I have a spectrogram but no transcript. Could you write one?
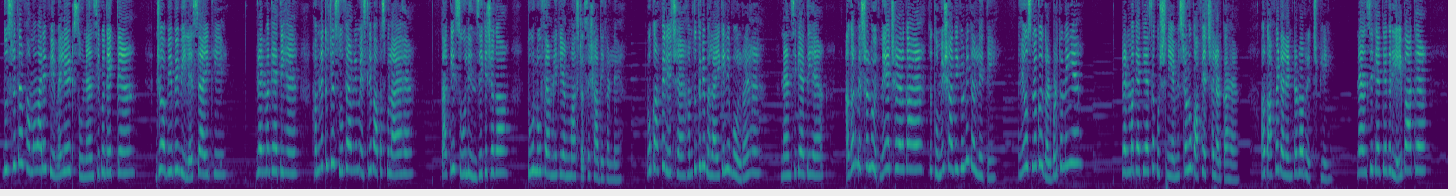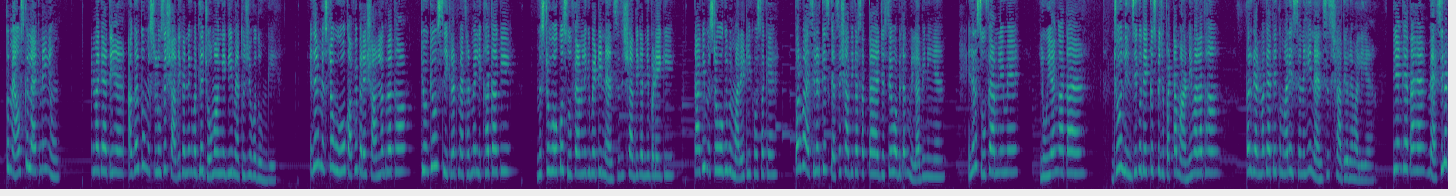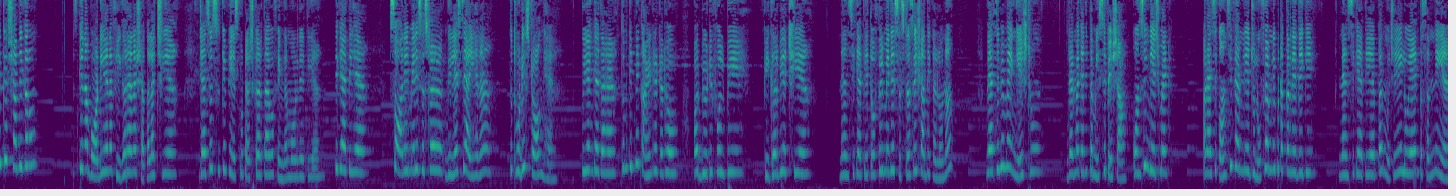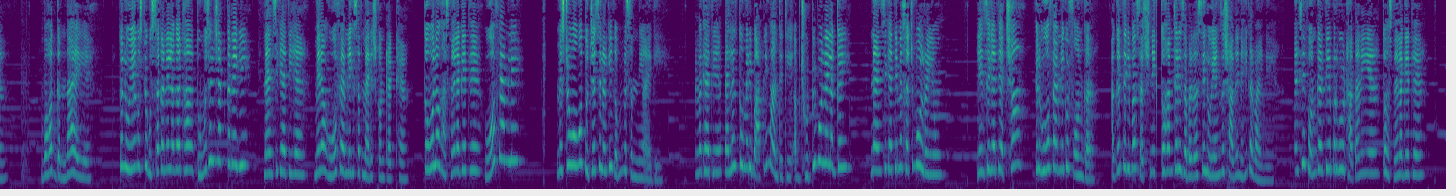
दूसरी तरफ़ हम हमारी फीमेल एड सुनैंसी को देखते हैं, जो अभी अभी विलेज से आई थी। ग्रैंडमा कहती हैं, हमने तुझे सू फैमिली में इसलिए वापस बुलाया है। ताकि सू लिंजी की जगह तू लू फैमिली के यंग मास्टर से शादी कर ले। वो काफ़ी रिच है। हम तो तेरी भलाई के लिए बोल रहे हैं। नैन्सी कहती है, अगर मिस्टर लू इतने अच्छा लड़का है तो तुम ही शादी क्यों नहीं कर लेती? ये उसमें कोई गड़बड़ तो नहीं है? ग्रैंडमा कहती है, ऐसा कुछ नहीं है। मिस्टर लू काफ़ी अच्छा लड़का है और काफ़ी टैलेंटेड और रिच भी। नैन्सी कहती है, अगर यही बात है तो मैं उसके लायक नहीं हूँ। ग्रैंडमा कहती है, अगर तू मिस्टर लू से शादी करने के बदले जो मांगेगी, मैं तुझे वो दूँगी। इधर मिस्टर वो काफ़ी परेशान लग रहा था। क्योंकि उस सीक्रेट मेथड में लिखा था कि मिस्टर हो को सू फैमिली की बेटी नैन्सी से शादी करनी पड़ेगी, ताकि मिस्टर हो की बीमारी ठीक हो सके। पर वो ऐसी लड़की से कैसे शादी कर सकता है, जिससे वो अभी तक मिला भी नहीं है? इधर सू फैमिली में लुयंग आता है, जो लिंसी को देख के उस पर झपट्टा मारने वाला था। पर गर्मा कहती है, तुम्हारी इससे नहीं नैन्सी से शादी होने वाली है। लुयंग कहता है, मैं ऐसी लड़की से शादी करूँ? इसकी ना बॉडी है, ना फिगर है, ना शक्ल अच्छी है। जैसे उसके फेस को टच करता है, वो फिंगर मोड़ देती है। कहती है सॉरी मेरी सिस्टर विलेज से आई है ना तो थोड़ी स्ट्रांग है। कुयंग कहता है, तुम कितनी काइंड हार्टेड हो और ब्यूटीफुल भी फिगर भी अच्छी है। नैन्सी कहती है तो फिर मेरी सिस्टर से शादी कर लो ना। वैसे भी मैं एंगेज हूँ। डरमा कहती, तमीज से पेशा, कौन सी एंगेजमेंट और ऐसी कौन सी फैमिली है जो लू फैमिली को टक्कर दे देगी? नैन्सी कहती है, पर मुझे ये लुयंग पसंद नहीं है। बहुत गंदा है ये। तो लुयंग उस पर गुस्सा करने लगा था, तू मुझे रिजेक्ट करेगी? नैन्सी कहती है, मेरा हुआ फैमिली के साथ मैरिज कॉन्ट्रैक्ट है। तो वो लोग हंसने लगे थे। वो फैमिली मिस्टर वो तुझे से लड़की कभी पसंद नहीं आएगी। मैं कहती है, पहले तो तू मेरी बात नहीं मानती थी, अब झूठ भी बोलने लग गई। नैन्सी कहती मैं सच बोल रही हूँ। लिंसी कहती अच्छा फिर हुआ फैमिली को फ़ोन कर। अगर तेरी बात सच नहीं तो हम तेरी ज़बरदस्ती लुयंग से शादी नहीं करवाएँगे। नैन्सी फ़ोन करती है, पर वो उठाता नहीं है तो हंसने लगे थे।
